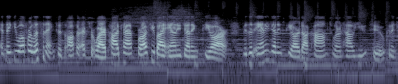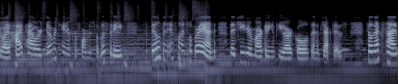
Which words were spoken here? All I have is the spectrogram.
And thank you all for listening to this Author Expert Wire podcast brought to you by Annie Jennings PR. Visit AnnieJenningsPR.com to learn how you too can enjoy high powered, no retainer performance publicity to build an influential brand and achieve your marketing and PR goals and objectives. Till next time,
